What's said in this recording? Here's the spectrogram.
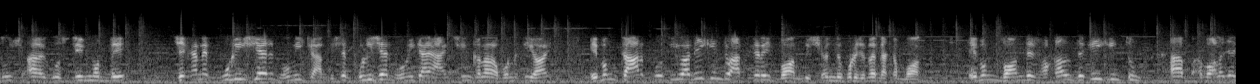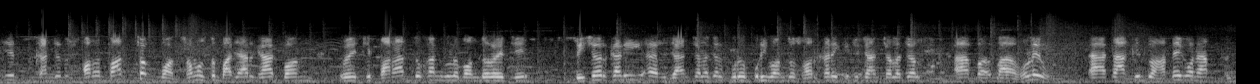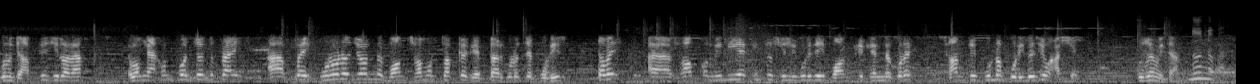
গোষ্ঠীর মধ্যে যেখানে পুলিশের ভূমিকা, বিশেষ পুলিশের ভূমিকায় আইন শৃঙ্খলার অবনতি হয়, এবং তার প্রতিবাদেই কিন্তু আজকের এই বন্ধ বিশ্ব হিন্দু পরিষদের ডাকা বন্ধ। এবং বন্ধে সকাল থেকেই কিন্তু বলা যায় যে কার্যত সর্বাত্মক বন্ধ, সমস্ত বাজার ঘাট বন্ধ রয়েছে, পাড়ার দোকানগুলো বন্ধ রয়েছে, বেসরকারি যান চলাচল পুরোপুরি বন্ধ, সরকারি কিছু যান চলাচল হলেও তা কিন্তু হাতে গোনা, কোনো যাত্রী ছিল না। এবং এখন পর্যন্ত প্রায় প্রায় পনেরো জন বন্ধ সমর্থককে গ্রেপ্তার করেছে পুলিশ। তবে সব মিলিয়ে কিন্তু শিলিগুড়িতে এই বন্ধকে কেন্দ্র করে শান্তিপূর্ণ পরিবেশও আসে। সুস্মিতা। ধন্যবাদ।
